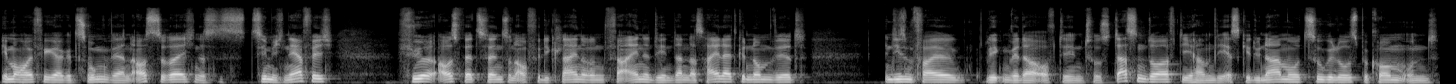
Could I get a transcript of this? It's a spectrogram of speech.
immer häufiger gezwungen werden auszuweichen. Das ist ziemlich nervig für Auswärtsfans und auch für die kleineren Vereine, denen dann das Highlight genommen wird. In diesem Fall blicken wir da auf den TuS Dassendorf. Die haben die SG Dynamo zugelost bekommen und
